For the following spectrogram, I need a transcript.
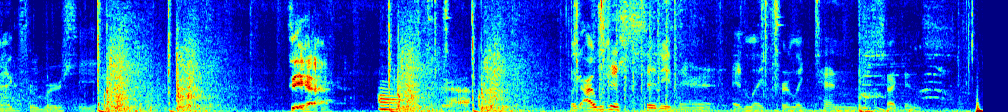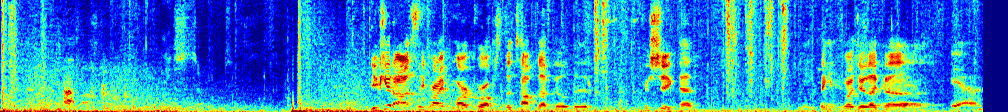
beg for mercy. yeah. Oh crap. Like I was just sitting there and like for like ten seconds. You could honestly probably parkour up to the top of that building. For sure you can. Like if you want to do like a. oh. Yeah.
